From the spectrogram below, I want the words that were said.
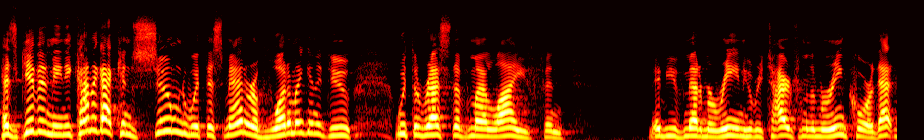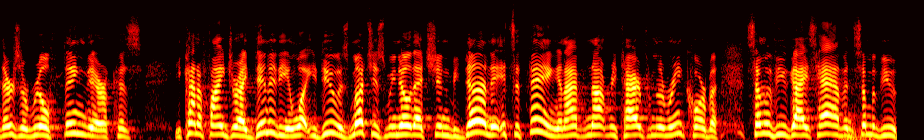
has given me. And he kind of got consumed with this matter of what am I going to do with the rest of my life? And maybe you've met a Marine who retired from the Marine Corps. That, there's a real thing there because you kind of find your identity in what you do. As much as we know that shouldn't be done, it's a thing. And I've not retired from the Marine Corps, but some of you guys have, and some of you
